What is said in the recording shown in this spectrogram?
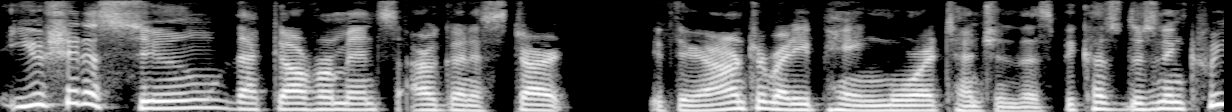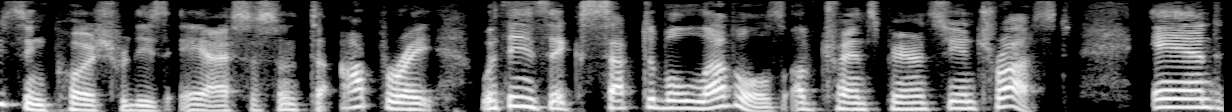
you should assume that governments are going to start if they aren't already paying more attention to this because there's an increasing push for these AI systems to operate within these acceptable levels of transparency and trust and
